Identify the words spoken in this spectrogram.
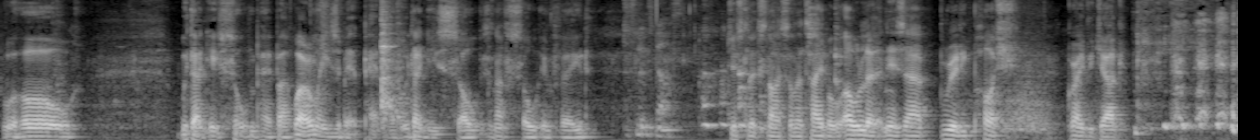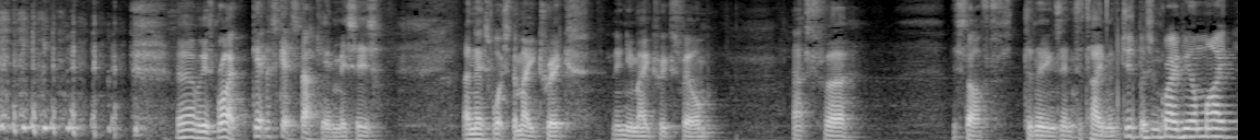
Whoa. We don't use salt and pepper. Well, I might use a bit of pepper, but we don't use salt. There's enough salt in food. Just looks nice. Just looks nice on the table. Oh, look, and there's a really posh gravy jug. uh, we- right, get let's get stuck in, missus. And let's watch The Matrix, the new Matrix film. That's for this afternoon's entertainment. Just put some gravy on my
